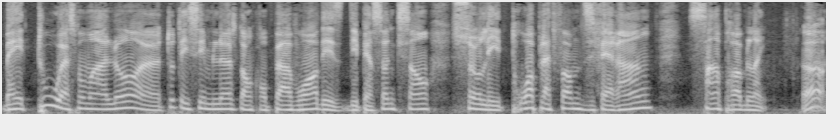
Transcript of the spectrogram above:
ben tout à ce moment-là, euh, tout est seamless. Donc, on peut avoir des, des personnes qui sont sur les trois plateformes différentes sans problème. Ah,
